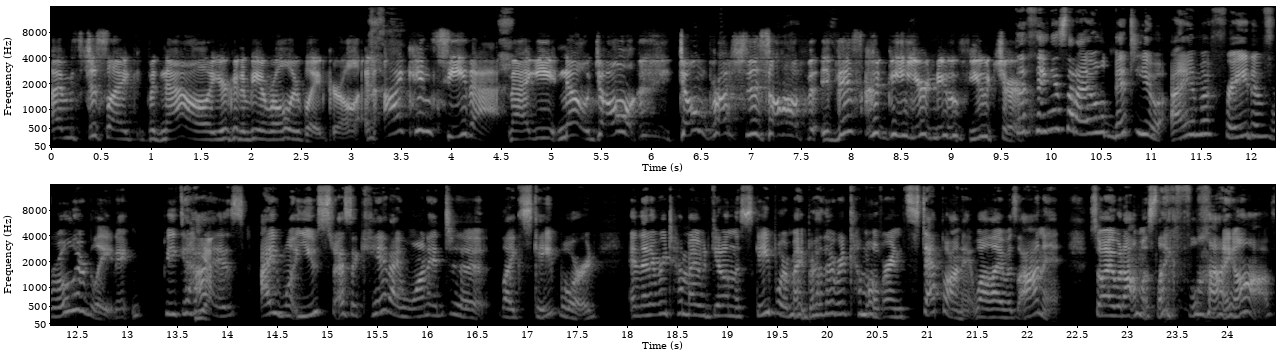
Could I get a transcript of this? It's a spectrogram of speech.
I'm just like, but now you're gonna be a rollerblade girl, and I can see that, Maggie. No, don't don't brush this off. This could be your new future. the thing is that I will admit to you, I am afraid of rollerblading because I wa- used to, as a kid, I wanted to like skateboard. And then every time I would get on the skateboard, my brother would come over and step on it while I was on it. So I would almost like fly off.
